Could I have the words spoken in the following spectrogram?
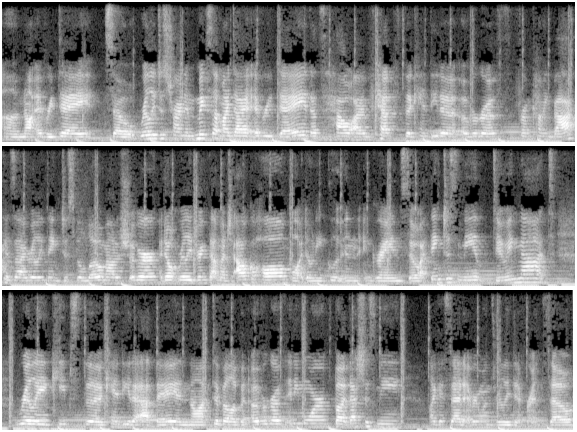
um, not every day. So really just trying to mix up my diet every day. That's how I've kept the candida overgrowth from coming back as I really think just the low amount of sugar. I don't really drink that much alcohol. I don't eat gluten and grains. So I think just me doing that really keeps the candida at bay and not develop an overgrowth anymore. But that's just me like I said, everyone's really different. So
